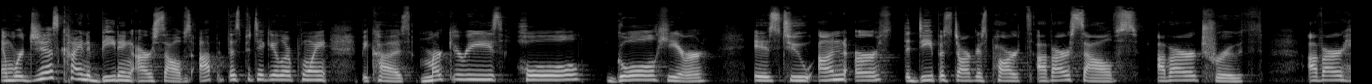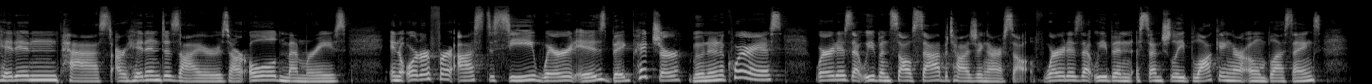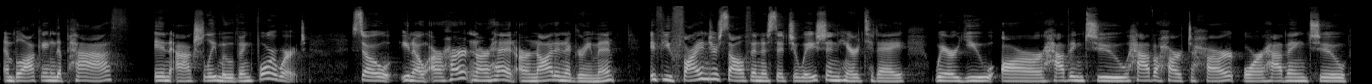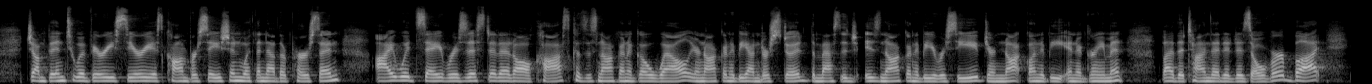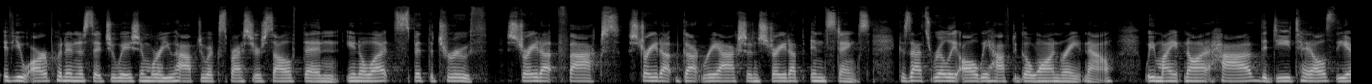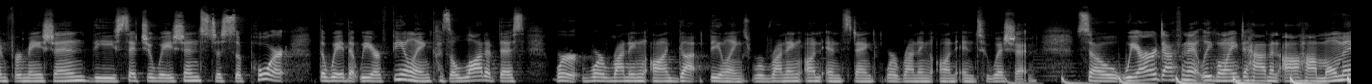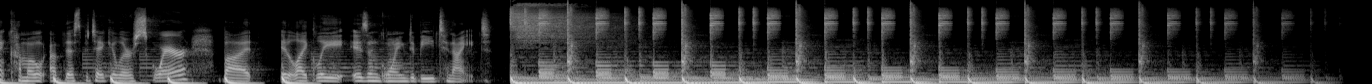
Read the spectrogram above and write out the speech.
and we're just kind of beating ourselves up at this particular point because Mercury's whole goal here is to unearth the deepest, darkest parts of ourselves, of our truth, of our hidden past, our hidden desires, our old memories, in order for us to see where it is, big picture, moon in Aquarius, where it is that we've been self sabotaging ourselves, where it is that we've been essentially blocking our own blessings and blocking the path in actually moving forward. So, you know, our heart and our head are not in agreement if you find yourself in a situation here today where you are having to have a heart to heart or having to jump into a very serious conversation with another person, I would say resist it at all costs because it's not going to go well. You're not going to be understood. The message is not going to be received. You're not going to be in agreement by the time that it is over. But if you are put in a situation where you have to express yourself, then you know what? Spit the truth straight up facts, straight up gut reaction, straight up instincts, because that's really all we have to go on right now. We might not have the details, the information, the situations to support the way that we are feeling, because a lot of this we're we're running on gut feelings, we're running on instinct, we're running on intuition. So we are definitely going to have an aha moment come out of this particular square, but it likely isn't going to be tonight.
